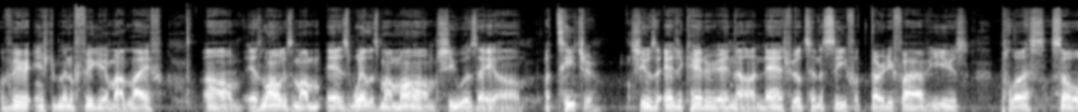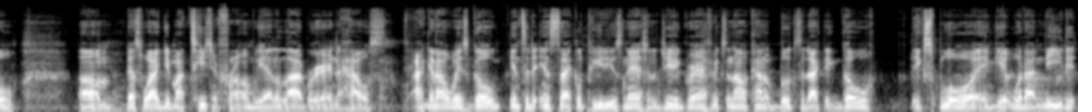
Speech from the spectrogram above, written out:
a very instrumental figure in my life. Um, as long as my, as well as my mom, she was a, um, a teacher. She was an educator in uh, Nashville, Tennessee for 35 years plus. So, um, that's where I get my teaching from. We had a library in the house. I could always go into the encyclopedias, National Geographics, and all kind of books that I could go explore and get what I needed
